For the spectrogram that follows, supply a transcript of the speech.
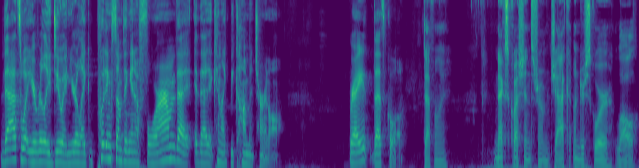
that's what you're really doing. You're like putting something in a form that that it can like become eternal. Right? That's cool. Definitely. Next question's from Jack underscore lol.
